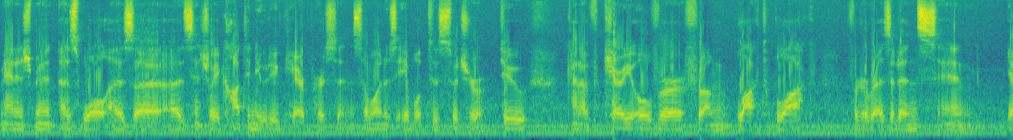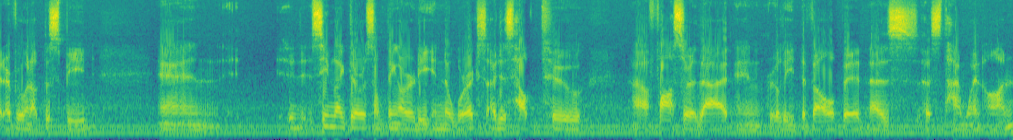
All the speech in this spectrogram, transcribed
management as well as a, a essentially continuity care person, someone who's able to switch to kind of carry over from block to block for the residents and get everyone up to speed. And it seemed like there was something already in the works. I just helped to uh, foster that and really develop it as, as time went on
